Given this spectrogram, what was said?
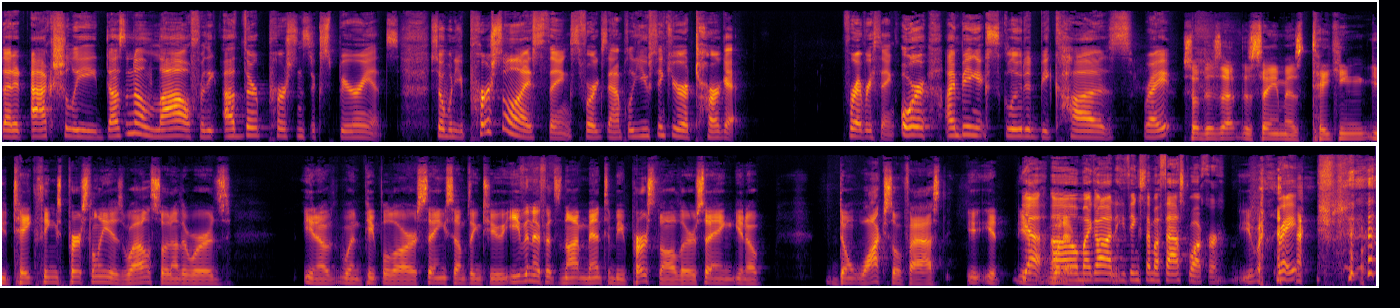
that it actually doesn't allow for the other person's experience. So when you personalize things, for example, you think you're a target for everything or I'm being excluded because, right? So is that the same as taking you take things personally as well? So in other words, you know, when people are saying something to you, even if it's not meant to be personal, they're saying, you know, don't walk so fast. It, it yeah. know, oh my God, he thinks I'm a fast walker. Right?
